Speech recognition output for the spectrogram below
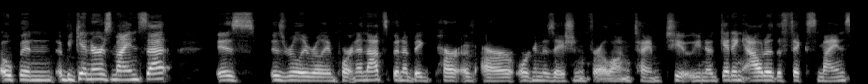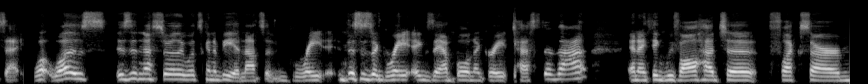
open a beginner's mindset is is really really important. And that's been a big part of our organization for a long time too you know getting out of the fixed mindset. What was isn't necessarily what's going to be and that's a great this is a great example and a great test of that. And i think we've all had to flex our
